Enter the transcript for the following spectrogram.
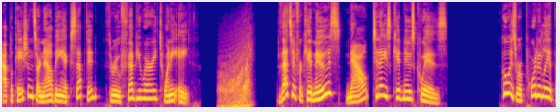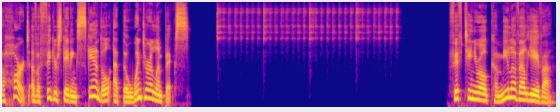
Applications are now being accepted through February 28th. That's it for Kid News. Now, today's Kid News quiz. Who is reportedly at the heart of a figure skating scandal at the Winter Olympics? Fifteen-year-old Kamila Valieva.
